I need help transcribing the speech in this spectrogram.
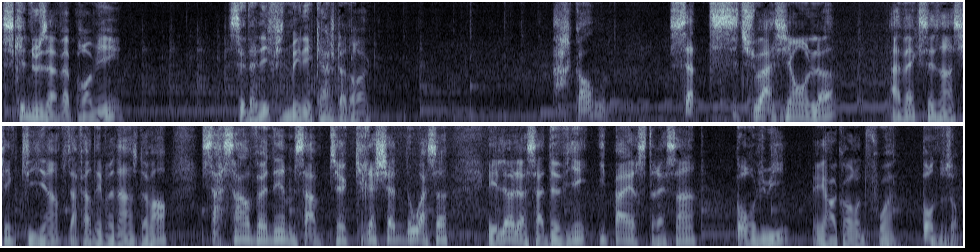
Ce qu'il nous avait promis, c'est d'aller filmer les caches de drogue. Par contre, cette situation-là, avec ses anciens clients, puis à faire des menaces de mort, ça s'envenime, ça, c'est un crescendo à ça. Et là, ça devient hyper stressant pour lui, et encore une fois, pour nous autres.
